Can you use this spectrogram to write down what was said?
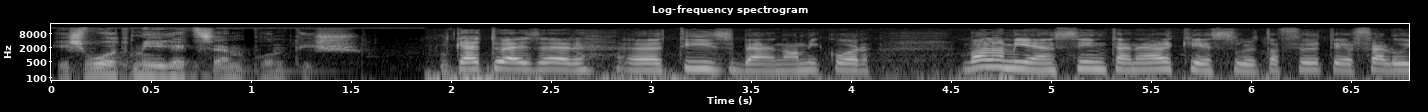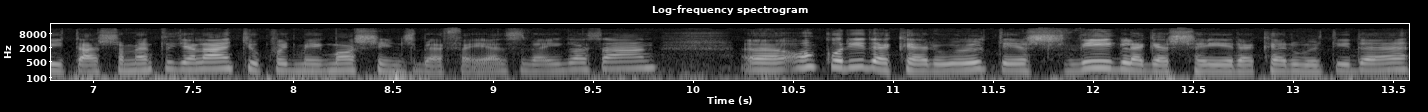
És volt még egy szempont is. 2010-ben, amikor valamilyen szinten elkészült a főtér felújítása, mert ugye látjuk, hogy még ma sincs befejezve igazán, akkor ide került, és végleges helyére került ide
